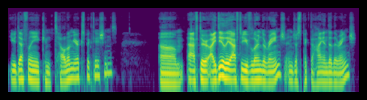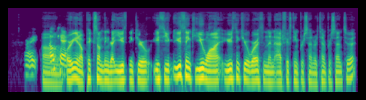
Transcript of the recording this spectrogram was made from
you definitely can tell them your expectations. Um, after ideally after you've learned the range and just pick the high end of the range. Right. Um, okay. Or you know, pick something that you think you're you th- you think you want, you think you're worth, and then add fifteen percent or ten percent to it.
